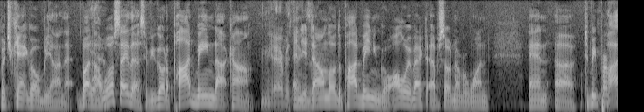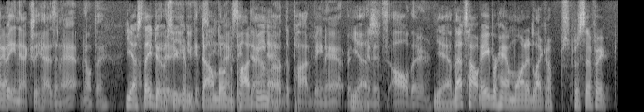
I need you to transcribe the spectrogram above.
but you can't go beyond that. But I will say this: if you go to Podbean.com everything. and you download the Podbean, you can go all the way back to episode number one. And uh, to be perfect Podbean actually has an app, don't they? Yes, they I do. So you can download the Podbean download app. the Podbean app, and, Yes. and it's all there. Yeah, that's how Abraham wanted like a specific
